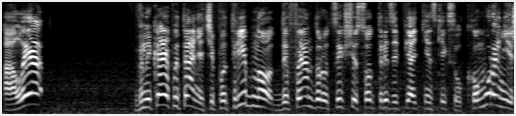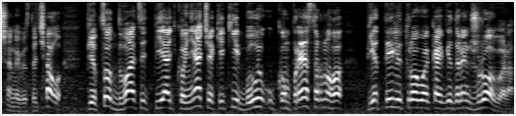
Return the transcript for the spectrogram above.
Але Виникає питання, чи потрібно Defenderу цих 635 кінських сил? Кому раніше не вистачало 525 конячок, які були у компресорного 5-літровика від Range Rover?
